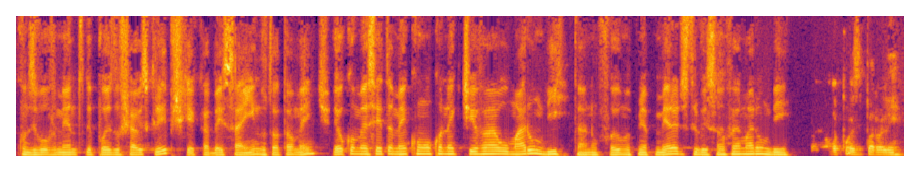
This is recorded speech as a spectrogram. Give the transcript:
com desenvolvimento depois do Shell Script, que acabei saindo totalmente. Eu comecei também com o Conectiva o Marumbi, tá? Não foi minha primeira distribuição foi a Marumbi depois do Parolim.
